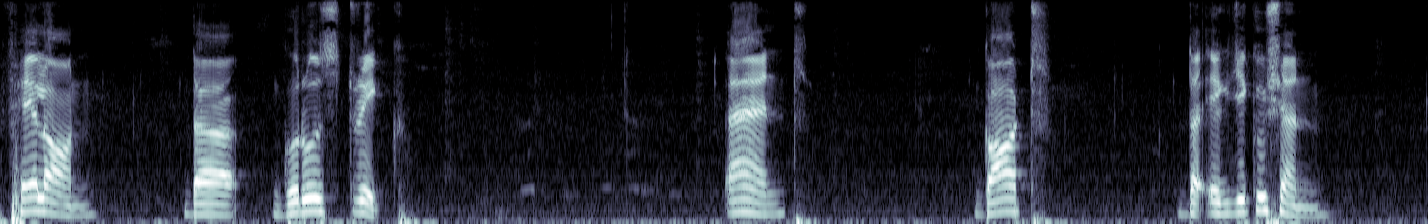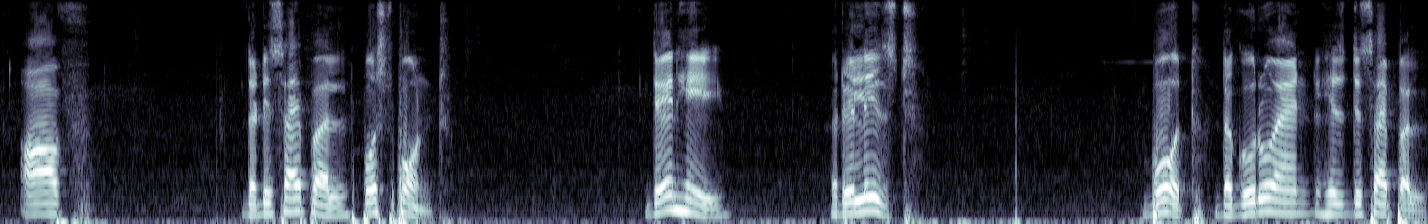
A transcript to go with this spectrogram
fell on the Guru's trick and got the execution of the disciple postponed. Then he released both the Guru and his disciple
